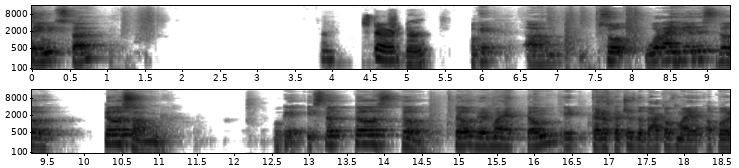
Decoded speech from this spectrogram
saying it stir Stir. Stir. okay um, so what i hear is the t sound okay it's the t stir t where my tongue it kind of touches the back of my upper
